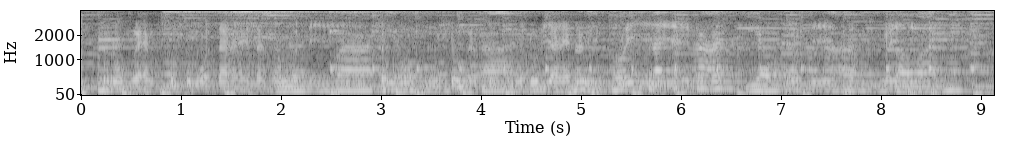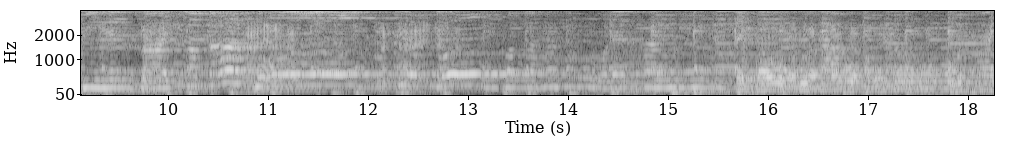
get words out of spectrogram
ตโรงแรมสุขสงวนได้นะครับวันนี้เจ้าของโรงแรมสุขสงวนอุทยานให่งชาติมืดฟคนรีตระนะครับวันนี้น้ทำไปำสวรรค์สีเห็นสายลำน้ำโขงเชื่อมโยงฝั่งลาวและไทยแต่เบาผู้สาวผู้ไทย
